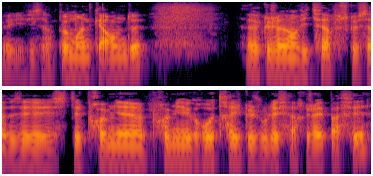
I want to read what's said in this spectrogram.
il vise un peu moins de 42, euh, que j'avais envie de faire parce que ça faisait, c'était le premier, premier gros trail que je voulais faire que j'avais pas fait.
